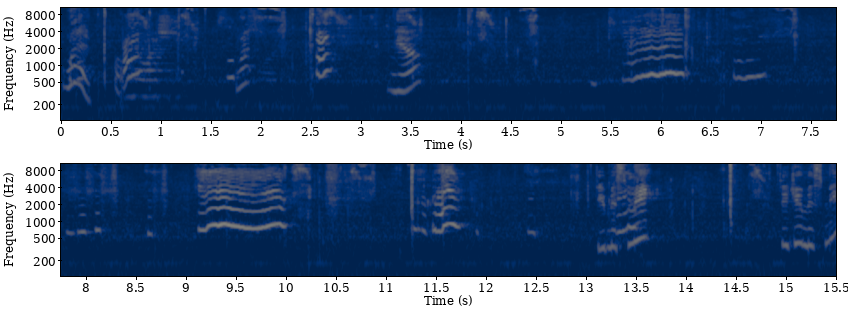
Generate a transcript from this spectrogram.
what? What? Yeah? Do you miss me? Did you miss me?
